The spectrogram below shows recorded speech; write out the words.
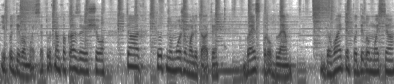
і подивимося. Тут нам показує, що так, тут ми можемо літати без проблем. Давайте подивимося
